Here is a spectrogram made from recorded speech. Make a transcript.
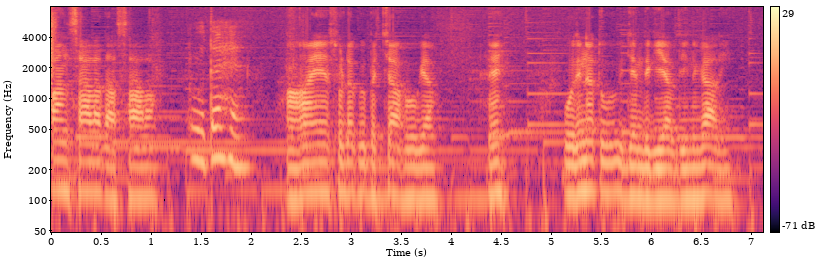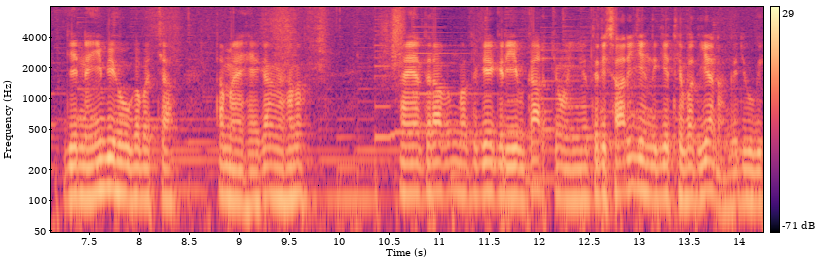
5 ਸਾਲ ਆ 10 ਸਾਲ ਆ। ਉਹ ਤਾਂ ਹੈ। ਹਾਂ ਐ ਤੁਹਾਡਾ ਕੋਈ ਬੱਚਾ ਹੋ ਗਿਆ ਹੈ? ਉਹਦੇ ਨਾਲ ਤੂੰ ਜ਼ਿੰਦਗੀ ਆਪਦੀ ਨਿਭਾ ਲਈ। ਜੇ ਨਹੀਂ ਵੀ ਹੋਊਗਾ ਬੱਚਾ ਤਾਂ ਮੈਂ ਹੈਗਾ ਹਨਾ? ਐ ਤੇਰਾ ਮਤਲਬ ਕਿ ਗਰੀਬ ਘਰ ਚੋਂ ਆਈ ਆ ਤੇਰੀ ਸਾਰੀ ਜ਼ਿੰਦਗੀ ਇੱਥੇ ਵਧੀਆ ਲੰਘ ਜੂਗੀ।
